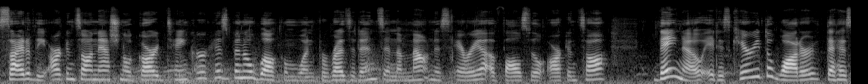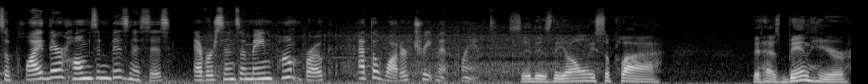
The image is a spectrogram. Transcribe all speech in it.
sight of the Arkansas National Guard tanker has been a welcome one for residents in the mountainous area of Fallsville, Arkansas. They know it has carried the water that has supplied their homes and businesses ever since a main pump broke at the water treatment plant. It is the only supply that has been here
